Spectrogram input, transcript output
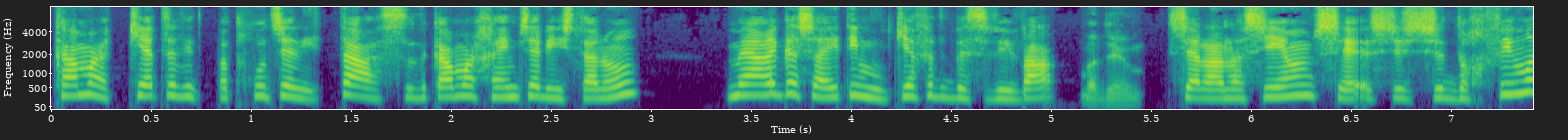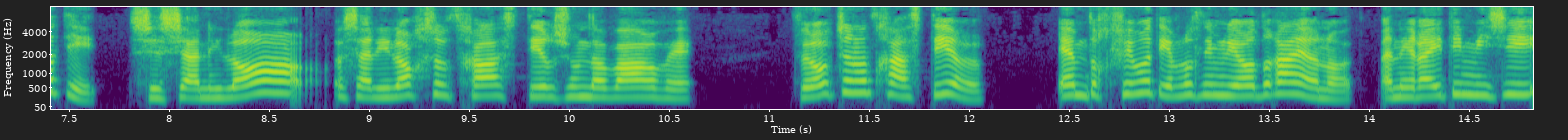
כמה הקצב התפתחות שלי טס וכמה החיים שלי השתנו מהרגע שהייתי מוקפת בסביבה מדהים של אנשים ש, ש, שדוחפים אותי ש, שאני לא שאני לא עכשיו צריכה להסתיר שום דבר ו, ולא לא צריכה להסתיר הם דוחפים אותי הם נותנים לי עוד רעיונות אני ראיתי מישהי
